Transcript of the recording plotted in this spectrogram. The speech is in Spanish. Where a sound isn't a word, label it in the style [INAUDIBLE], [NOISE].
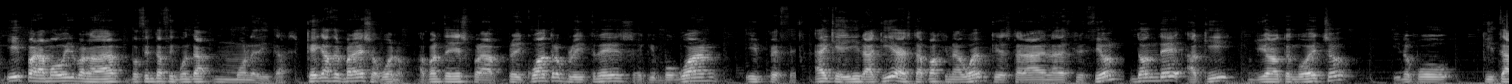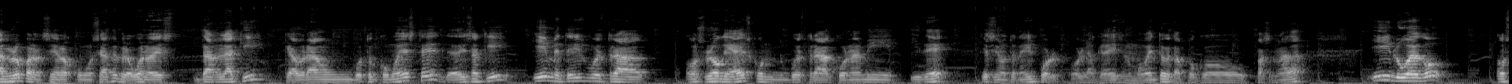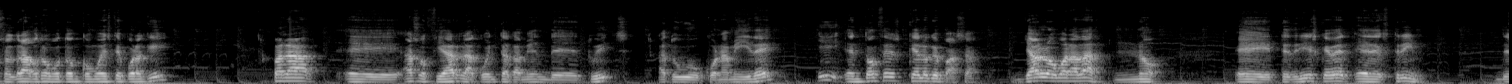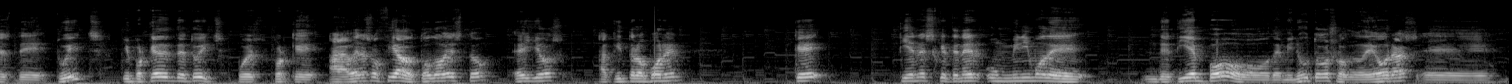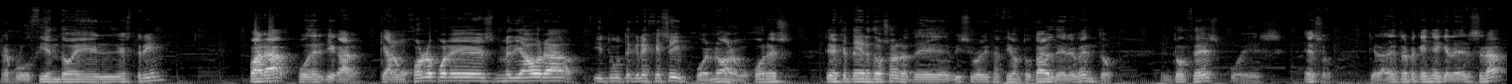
Y para móvil van a dar 250 moneditas. ¿Qué hay que hacer para eso? Bueno, aparte es para Play 4, Play 3, Equipo One y PC. Hay que ir aquí a esta página web que estará en la descripción, donde aquí yo ya lo tengo hecho y no puedo quitarlo para enseñaros cómo se hace, pero bueno, es darle aquí, que habrá un botón como este, le dais aquí y metéis vuestra, os logueáis con vuestra Konami ID, que si no tenéis, pues os la creáis en un momento, que tampoco pasa nada. Y luego os saldrá otro botón como este por aquí, para eh, asociar la cuenta también de Twitch a tu Konami ID. Y entonces, ¿qué es lo que pasa? ¿Ya lo van a dar? No. Eh, tendríais que ver el stream desde Twitch. ¿Y por qué desde Twitch? Pues porque al haber asociado todo esto, ellos aquí te lo ponen que tienes que tener un mínimo de, de tiempo o de minutos o de horas eh, reproduciendo el stream para poder llegar. Que a lo mejor lo pones media hora y tú te crees que sí, pues no, a lo mejor es tienes que tener dos horas de visualización total del evento. Entonces, pues eso que la letra pequeña hay que leérsela.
